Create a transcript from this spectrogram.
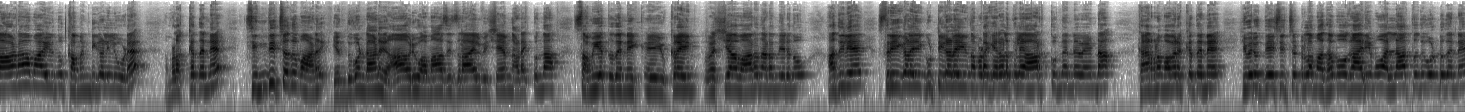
കാണാമായിരുന്നു കമന്റുകളിലൂടെ. നമ്മളൊക്കെ തന്നെ ചിന്തിച്ചതുമാണ് എന്തുകൊണ്ടാണ് ആ ഒരു അമാസ് ഇസ്രായേൽ വിഷയം നടക്കുന്ന സമയത്ത് തന്നെ യുക്രൈൻ റഷ്യ വാർ നടന്നിരുന്നു. അതിലെ സ്ത്രീകളെയും കുട്ടികളെയും നമ്മുടെ കേരളത്തിലെ ആർക്കും തന്നെ വേണ്ട. കാരണം അവരൊക്കെ തന്നെ ഇവരുദ്ദേശിച്ചിട്ടുള്ള മതമോ കാര്യമോ അല്ലാത്തത് കൊണ്ട് തന്നെ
